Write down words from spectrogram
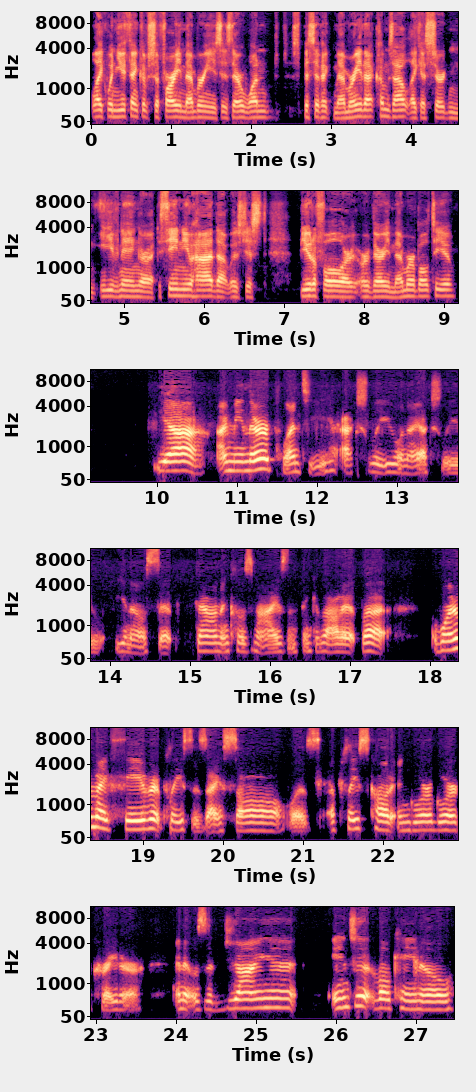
like, when you think of safari memories, is there one specific memory that comes out, like a certain evening or a scene you had that was just beautiful or, or very memorable to you? Yeah, I mean, there are plenty actually when I actually, you know, sit down and close my eyes and think about it. But one of my favorite places I saw was a place called Ngorongoro Crater. And it was a giant ancient volcano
